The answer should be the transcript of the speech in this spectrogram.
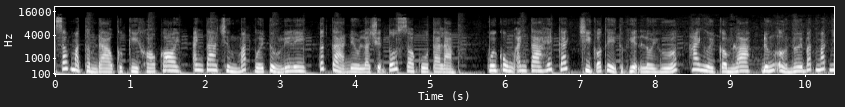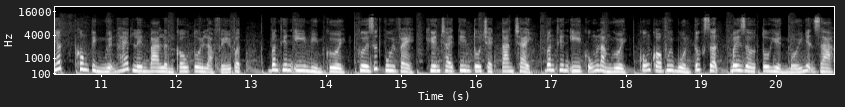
Sắc mặt Thẩm Đào cực kỳ khó coi, anh ta trừng mắt với Tưởng Lily, tất cả đều là chuyện tốt do cô ta làm. Cuối cùng anh ta hết cách, chỉ có thể thực hiện lời hứa. Hai người cầm loa, đứng ở nơi bắt mắt nhất, không tình nguyện hét lên ba lần câu tôi là phế vật. Vân Thiên Y mỉm cười, cười rất vui vẻ, khiến trái tim Tô Trạch tan chảy. Vân Thiên Y cũng là người, cũng có vui buồn tức giận, bây giờ Tô Hiển mới nhận ra.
